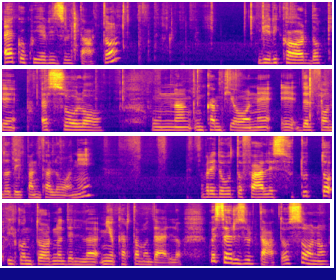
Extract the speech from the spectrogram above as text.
Ecco qui il risultato. Vi ricordo che è solo un, un campione e del fondo dei pantaloni avrei dovuto farle su tutto il contorno del mio cartamodello questo è il risultato sono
